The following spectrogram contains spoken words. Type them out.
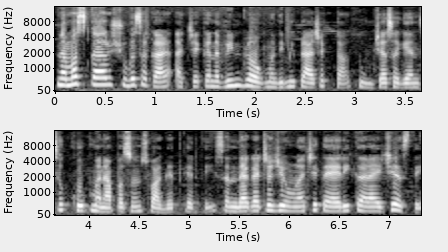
नमस्कार शुभ सकाळ. आजच्या एका नवीन ब्लॉगमध्ये मी प्राजक्ता. तुमच्या सगळ्यांचं खूप मनापासून स्वागत करते. संध्याकाळच्या जेवणाची तयारी करायची असते.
